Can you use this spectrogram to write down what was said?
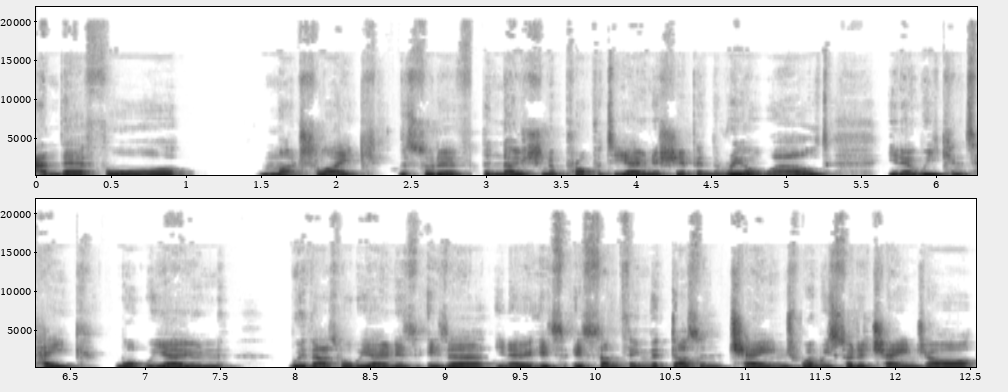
And therefore, much like the sort of the notion of property ownership in the real world, you know, we can take what we own with us. What we own is is a you know is is something that doesn't change when we sort of change our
